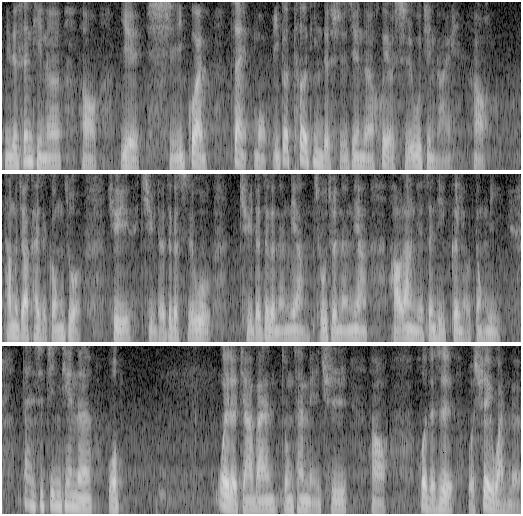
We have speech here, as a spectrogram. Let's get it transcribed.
你的身体呢，好也习惯在某一个特定的时间呢，会有食物进来，好，他们就要开始工作，去取得这个食物，取得这个能量，储存能量，好让你的身体更有动力。但是今天呢，我。为了加班，中餐没吃，好，或者是我睡晚了，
